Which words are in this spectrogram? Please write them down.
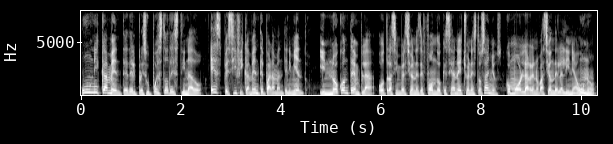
únicamente del presupuesto destinado específicamente para mantenimiento y no contempla otras inversiones de fondo que se han hecho en estos años, como la renovación de la línea 1,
